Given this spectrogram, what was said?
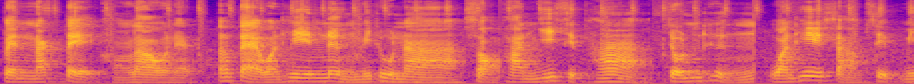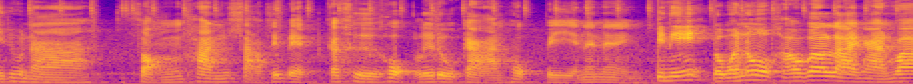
เป็นนักเตะของเราเนี่ยตั้งแต่วันที่ 1 มิถุนา2025 จนถึงวันที่ 30 มิถุนา 2031 ก็คือ 6 ฤดูกาล 6 ปีนั่นเอง ทีนี้โรมาโน่เขาก็รายงานว่า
